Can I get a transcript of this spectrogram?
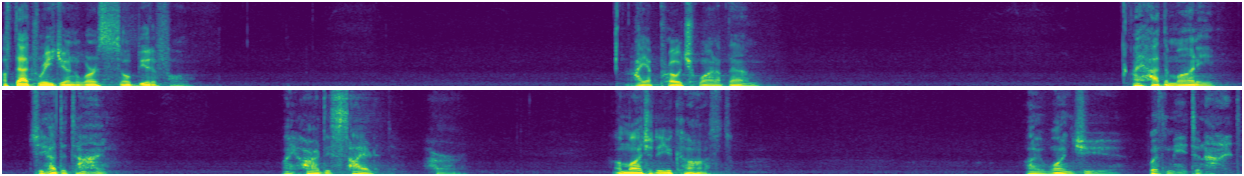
of that region were so beautiful. I approached one of them. I had the money, she had the time. My heart desired her. How much do you cost? I want you with me tonight.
